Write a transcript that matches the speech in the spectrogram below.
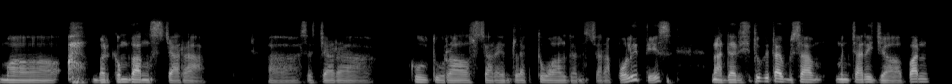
berkembang secara uh, secara kultural, secara intelektual dan secara politis. Nah dari situ kita bisa mencari jawaban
